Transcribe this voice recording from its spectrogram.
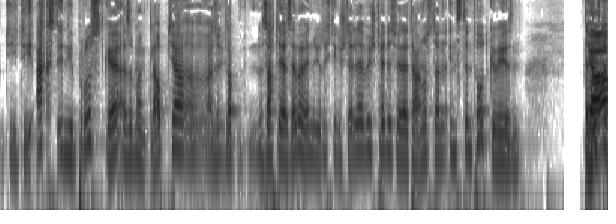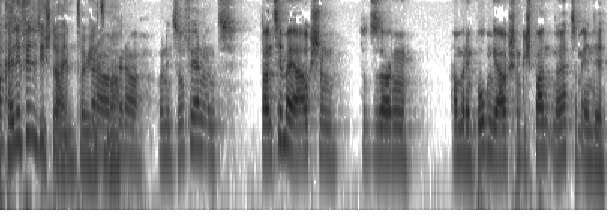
die, die Axt in die Brust, gell? Also man glaubt ja, äh, also ich glaube, das sagte er ja selber, wenn du die richtige Stelle erwischt hättest, wäre der Thanos dann instant tot gewesen. Da ja. hilft doch kein Infinity-Stein, sage ich genau, jetzt mal. Genau, und insofern, und dann sind wir ja auch schon sozusagen, haben wir den Bogen ja auch schon gespannt, ne, zum Ende.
